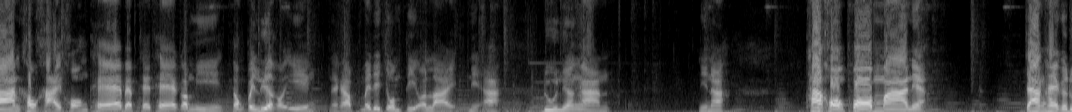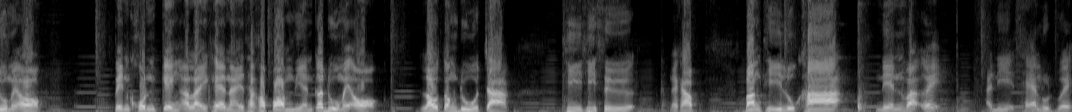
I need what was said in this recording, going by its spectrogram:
ร้านเขาขายของแท้แบบแท้ๆก็มีต้องไปเลือกเอาเองนะครับ ไม่ได้โจมตีออนไลน์นี่อะดูเนื้องานนี่นะ ถ้าของปลอมมาเนี่ยจ้างให้ก็ดูไม่ออก เป็นคนเก่งอะไรแค่ไหน ถ้าเขาปลอมเนียนก็ดูไม่ออก เราต้องดูจากที่ที่ซื้อนะครับ บางทีลูกค้าเน้นว่า เอ้ย อันนี้แท้หลุดเว้ย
